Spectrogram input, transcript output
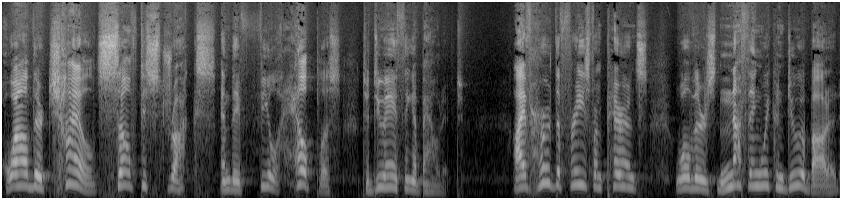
while their child self destructs and they feel helpless to do anything about it. I've heard the phrase from parents, well, there's nothing we can do about it.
